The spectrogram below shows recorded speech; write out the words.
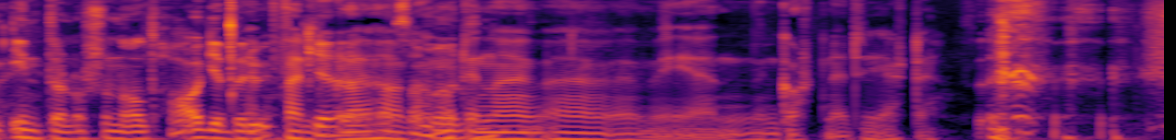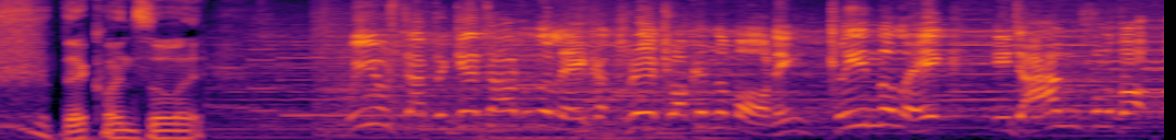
om internasjonalt Jeg hagebruk. er veldig glad i eh, hagen. Martin Jeg er en gartner til hjertet. Det kan så være. We used to have to get out of the lake at three o'clock in the morning, clean the lake, eat a handful of hot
